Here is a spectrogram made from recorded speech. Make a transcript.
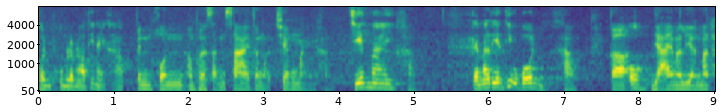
คนภูมิลำเนาที่ไหนครับ เป็นคนอำเภอสันทรายจังหวัดเชียงใหม่ครับ เชียงใหม่ครับ แต่มาเรียนที่อุบลครับ ก็โอ้ย้ายมาเรียนมัธ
